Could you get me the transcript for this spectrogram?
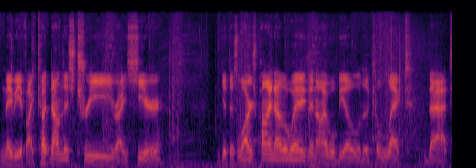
Maybe if I cut down this tree right here, get this large pine out of the way, then I will be able to collect that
